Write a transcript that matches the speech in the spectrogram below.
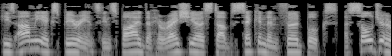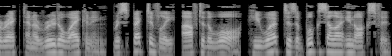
His army experience inspired the Horatio Stubbs second and third books, A Soldier Erect and A Rude Awakening, respectively. After the war, he worked as a bookseller in Oxford.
